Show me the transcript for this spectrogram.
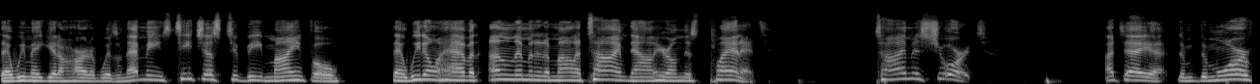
that we may get a heart of wisdom. That means teach us to be mindful that we don't have an unlimited amount of time down here on this planet. Time is short. I tell you, the, the more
